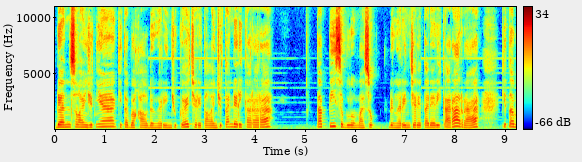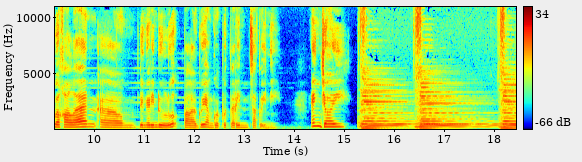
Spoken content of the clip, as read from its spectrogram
dan selanjutnya kita bakal dengerin juga cerita lanjutan dari Karara tapi sebelum masuk dengerin cerita dari Karara, kita bakalan um, dengerin dulu lagu yang gue puterin satu ini. Enjoy! Selepas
